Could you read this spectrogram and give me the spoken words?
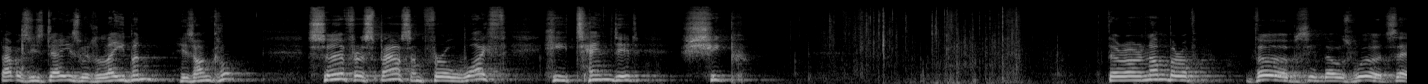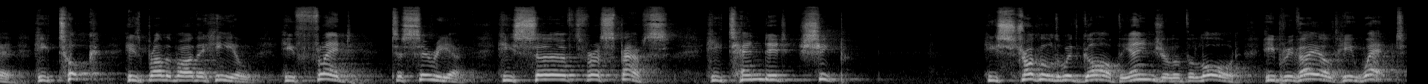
That was his days with Laban, his uncle. Served for a spouse, and for a wife, he tended sheep. There are a number of verbs in those words there. He took his brother by the heel, he fled to Syria, he served for a spouse, he tended sheep. He struggled with God, the angel of the Lord. He prevailed, he wept,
